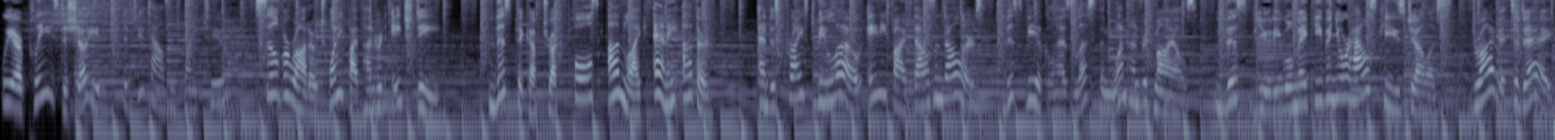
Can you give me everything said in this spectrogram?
We are pleased to show you the 2022 Silverado 2500 HD. This pickup truck pulls unlike any other and is priced below $85,000. This vehicle has less than 100 miles. This beauty will make even your house keys jealous. Drive it today.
